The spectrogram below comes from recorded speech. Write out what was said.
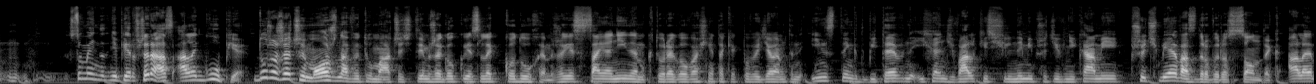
w sumie nie pierwszy raz, ale głupie. Dużo rzeczy można wytłumaczyć tym, że Goku jest lekko duchem, że jest Saiyaninem, którego właśnie, tak jak powiedziałem, ten instynkt bitewny i chęć walki z silnymi przeciwnikami przyćmiewa zdrowy rozsądek, ale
